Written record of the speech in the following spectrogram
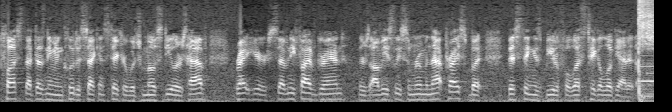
plus that doesn't even include a second sticker, which most dealers have, right here 75 grand. There's obviously some room in that price but this thing is beautiful. Let's take a look at it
